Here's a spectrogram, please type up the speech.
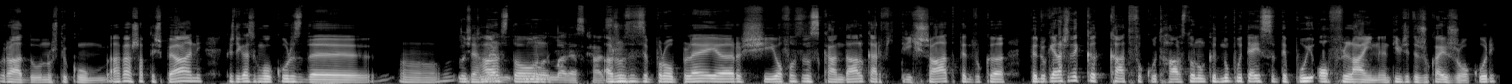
Radu, nu știu cum, avea 17 ani, câștigase un concurs de, uh, Nu de știu, Hearthstone, Nu urmăresc Hearthstone. ajunsese pro player și a fost un scandal că ar fi trișat pentru că, pentru că era așa de căcat făcut Hearthstone încât nu puteai să te pui offline în timp ce te jucai jocuri.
